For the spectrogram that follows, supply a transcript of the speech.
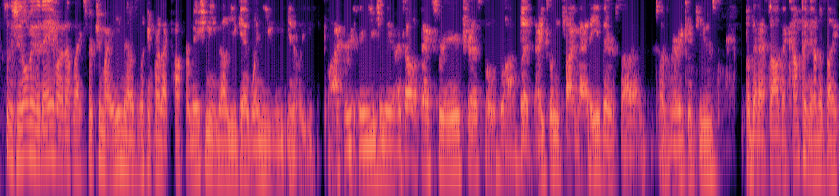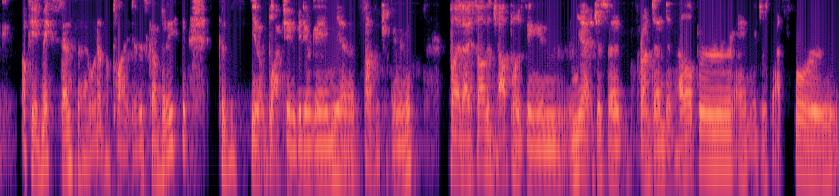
So she told me the name, and I'm like searching my emails, looking for that confirmation email you get when you, you know, you apply for anything. Usually, like, oh, thanks for your interest, blah blah blah. But I couldn't find that either, so I, was very confused. But then I saw the company, and I was like, okay, it makes sense that I would have applied to this company because it's you know blockchain video game. Yeah, it sounds interesting to me. But I saw the job posting, and, and yeah, it just said front end developer, and it just asked for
